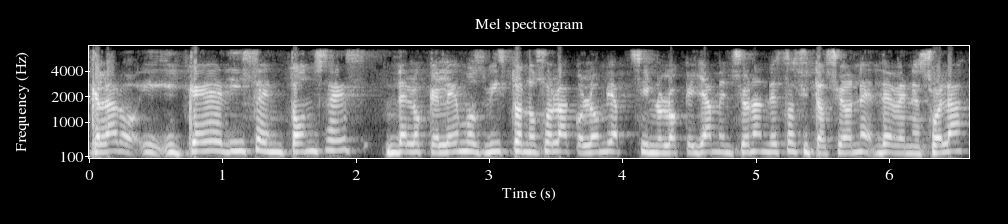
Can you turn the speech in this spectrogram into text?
Claro, ¿y, ¿y, qué dice entonces de lo que le hemos visto no solo a Colombia, sino lo que ya mencionan de esta situación de Venezuela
